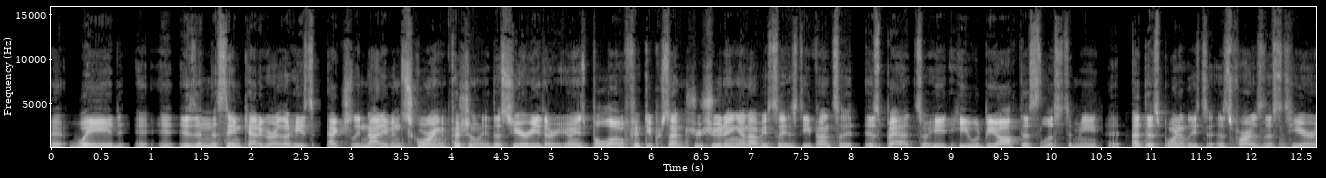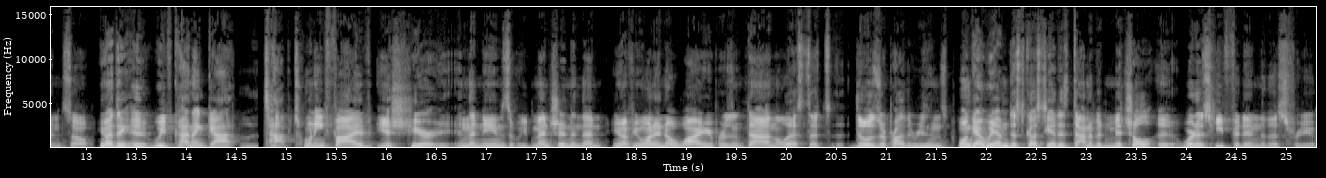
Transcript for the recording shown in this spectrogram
uh, Wade is in the same category, though he's actually not even scoring efficiently this year either. You know, he's below 50% true shooting, and obviously his defense is bad. So he, he would be off this list to me at this point, at least as far as this tier. And so, you know, I think it, we've kind of got top 25 ish here in the names that we've mentioned. And then, you know, if you want to know why your person's not on the list, that's those are probably the reasons. One guy we haven't discussed yet is Donovan Mitchell. Uh, where does he fit into this for you?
